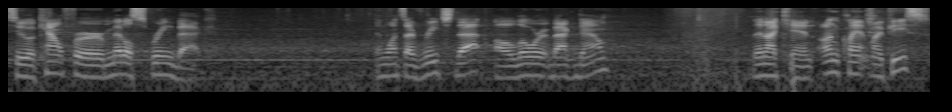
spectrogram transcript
to account for metal spring back. And once I've reached that, I'll lower it back down. Then I can unclamp my piece.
